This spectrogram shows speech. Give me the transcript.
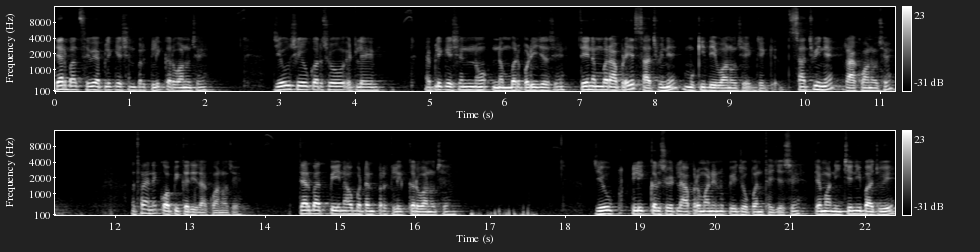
ત્યારબાદ સેવ એપ્લિકેશન પર ક્લિક કરવાનું છે. જેવું સેવ કરશો એટલે એપ્લિકેશનનો નંબર પડી જશે. તે નંબર આપણે સાચવીને મૂકી દેવાનો છે. એક જગ્યા સાચવીને રાખવાનો છે અથવા એને કોપી કરી રાખવાનો છે. ત્યારબાદ પે નાવ બટન પર ક્લિક કરવાનું છે. જેવું ક્લિક કરશો એટલે આ પ્રમાણેનું પેજ ઓપન થઈ જશે. તેમાં નીચેની બાજુએ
